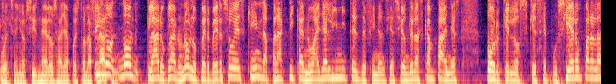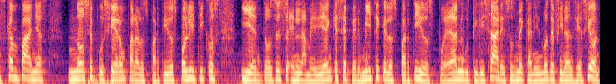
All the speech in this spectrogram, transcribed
o el señor Cisneros haya puesto la Sí, plata. no, no, claro, claro, no. Lo perverso es que en la práctica no haya límites de financiación de las campañas, porque los que se pusieron para las campañas no se pusieron para los partidos políticos, y entonces, en la medida en que se permite que los partidos puedan utilizar esos mecanismos de financiación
